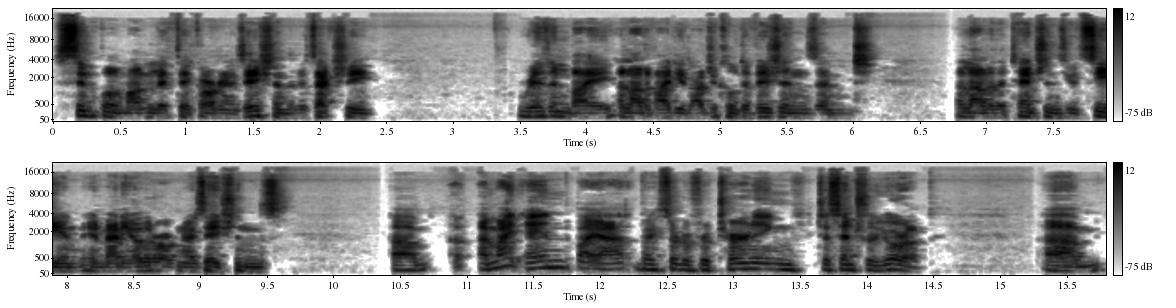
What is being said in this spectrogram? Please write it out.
simple monolithic organization, that it's actually riven by a lot of ideological divisions and a lot of the tensions you'd see in, in many other organizations um, I might end by uh, by sort of returning to Central Europe. Um,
